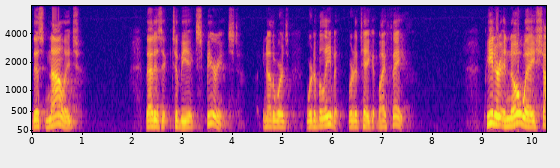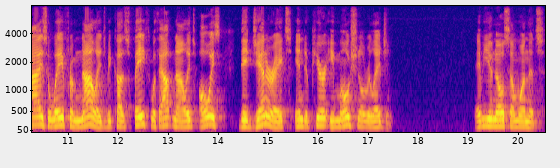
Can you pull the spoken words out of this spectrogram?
This knowledge that is to be experienced. In other words, we're to believe it, we're to take it by faith. Peter in no way shies away from knowledge because faith without knowledge always degenerates into pure emotional religion. Maybe you know someone that's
